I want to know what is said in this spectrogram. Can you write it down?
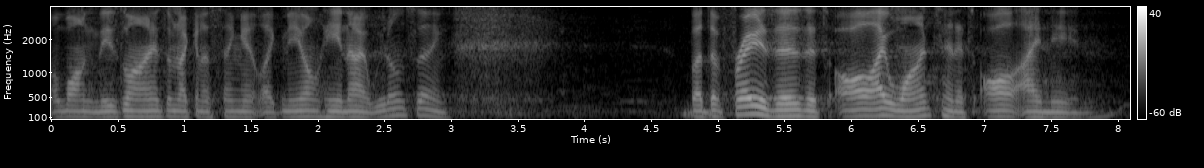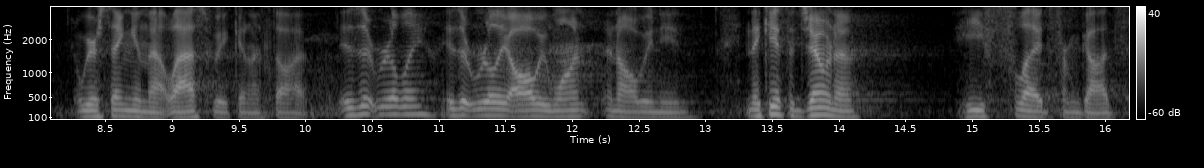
along these lines. I'm not going to sing it like Neil. He and I, we don't sing. But the phrase is, it's all I want and it's all I need. We were singing that last week, and I thought, is it really? Is it really all we want and all we need? In the case of Jonah, he fled from God's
